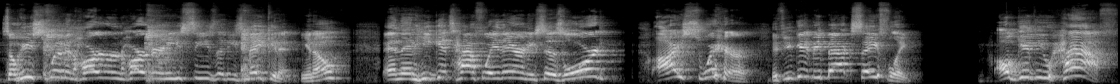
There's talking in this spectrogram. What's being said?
So he's swimming harder and harder and he sees that he's making it, you know? And then he gets halfway there and he says, Lord, I swear, if you get me back safely, I'll give you half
